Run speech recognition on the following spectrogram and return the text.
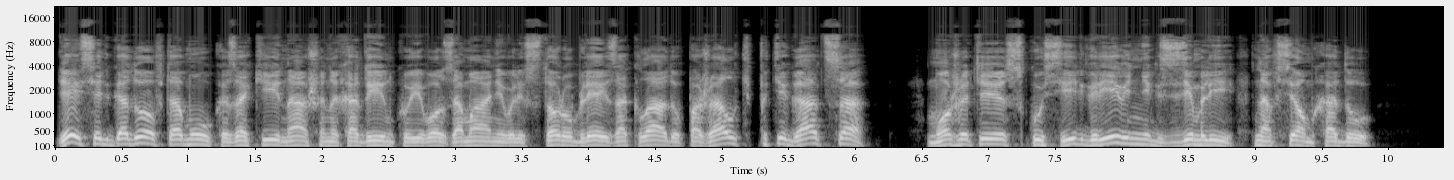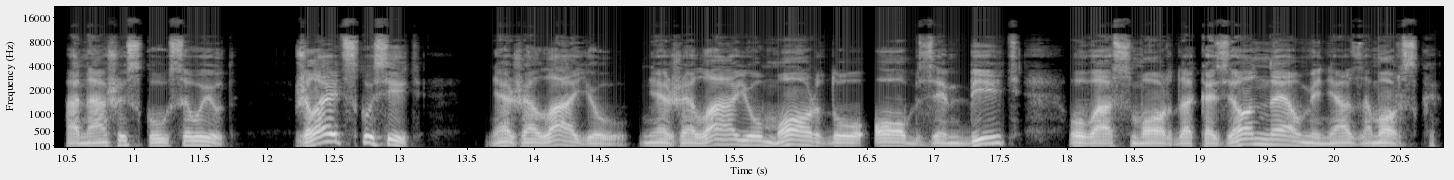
Десять годов тому казаки наши на ходынку его заманивали, сто рублей закладу, пожалуйте потягаться. Можете скусить гривенник с земли на всем ходу. А наши скусывают. Желаете скусить? Не желаю, не желаю морду обзем бить. У вас морда казенная, у меня заморская.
